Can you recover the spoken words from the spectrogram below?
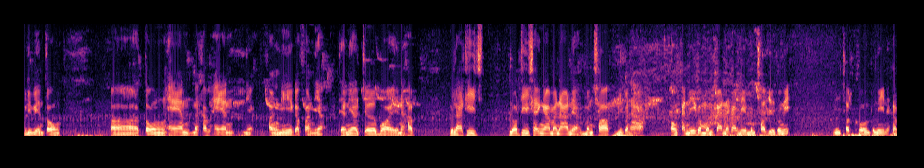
บริเวณตรง ตรงแฮน์นะครับแฮน์เนี่ยฝั่งนี้กับฝั่งเนี้ยแถวเนี้ยเจอบ่อยนะครับ เวลาที่รถที่ใช้งานมานานเนี่ยมันชอบมีปัญหา ของคันนี้ก็เหมือนกันนะครับนี่มันช็อตอยู่ตรงนี้มีช็อตโครงตรงนี้นะครับ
